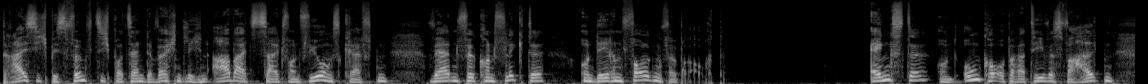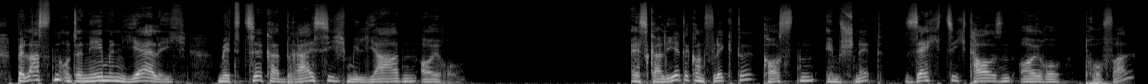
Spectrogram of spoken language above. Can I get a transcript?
30 bis 50 Prozent der wöchentlichen Arbeitszeit von Führungskräften werden für Konflikte und deren Folgen verbraucht. Ängste und unkooperatives Verhalten belasten Unternehmen jährlich mit ca. 30 Milliarden Euro. Eskalierte Konflikte kosten im Schnitt 60.000 Euro pro Fall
